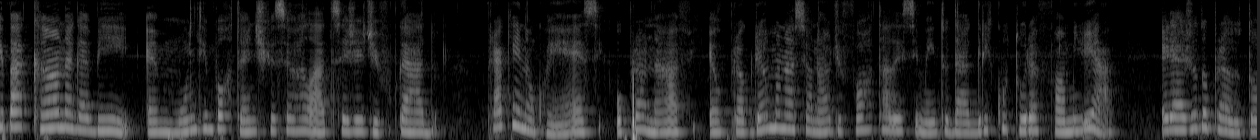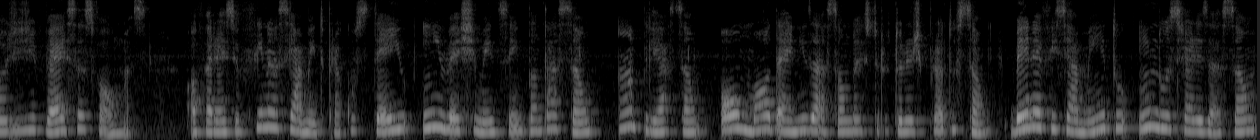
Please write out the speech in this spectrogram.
Que bacana, Gabi! É muito importante que o seu relato seja divulgado. Para quem não conhece, o PRONAF é o Programa Nacional de Fortalecimento da Agricultura Familiar. Ele ajuda o produtor de diversas formas. Oferece o financiamento para custeio e investimentos em implantação, ampliação ou modernização da estrutura de produção, beneficiamento, industrialização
